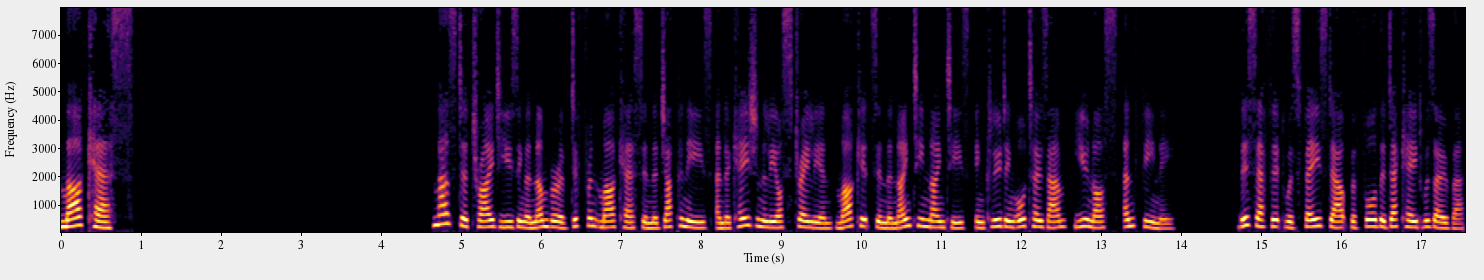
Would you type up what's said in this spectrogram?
Marques Mazda tried using a number of different marques in the Japanese and occasionally Australian markets in the 1990s, including AutoZam, Eunos, and Fini. This effort was phased out before the decade was over.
